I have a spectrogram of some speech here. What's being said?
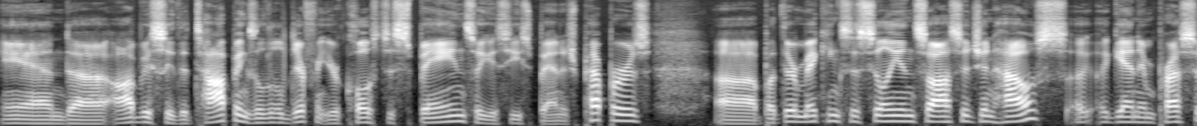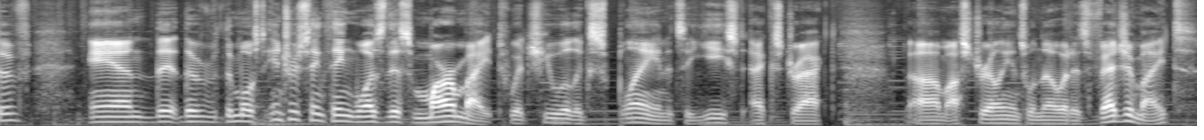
And uh, obviously, the topping's a little different. You're close to Spain, so you see Spanish peppers, uh, but they're making Sicilian sausage in house. Again, impressive. And the, the, the most interesting thing was this marmite, which he will explain. It's a yeast extract. Um, Australians will know it as Vegemite.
